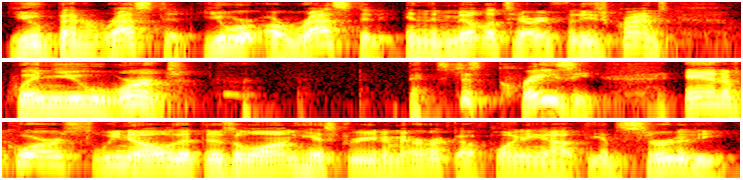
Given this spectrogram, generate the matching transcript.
you've been arrested. You were arrested in the military for these crimes when you weren't. That's just crazy. And of course, we know that there's a long history in America pointing out the absurdity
